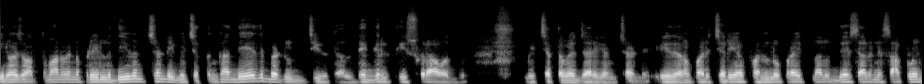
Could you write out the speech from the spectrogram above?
ఈ రోజు వర్తమానమైన ప్రియులు దీవించండి. మీ చిత్తం కాదు ఏది బిడ్డల జీవితాలు దగ్గరికి తీసుకురావద్దు. మీ చిత్తమే జరిగించండి ఏదైనా పరిచర్య పనులు ప్రయత్నాలు ఉద్దేశాలని సఫలం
